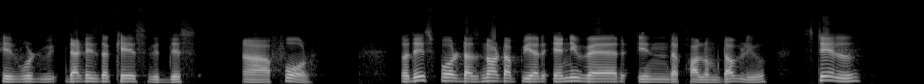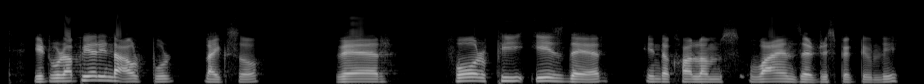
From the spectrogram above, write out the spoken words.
it would be, that is the case with this uh, 4 so this 4 does not appear anywhere in the column W. Still it would appear in the output like so where 4p is there in the columns y and z respectively.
